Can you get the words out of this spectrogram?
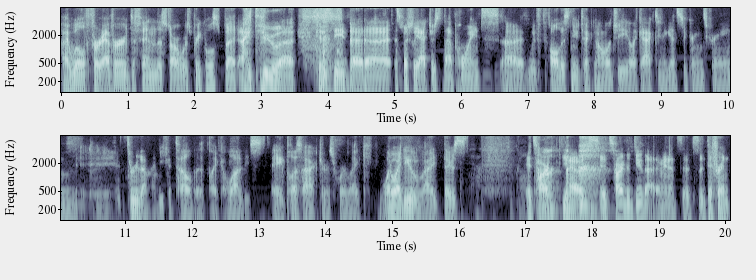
I will forever defend the Star Wars prequels, but I do uh, concede that, uh, especially actors at that point, uh, with all this new technology, like acting against a green screen, through them, and you could tell that like a lot of these A plus actors were like, "What do I do? I there's." It's hard, you know. It's it's hard to do that. I mean, it's it's a different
